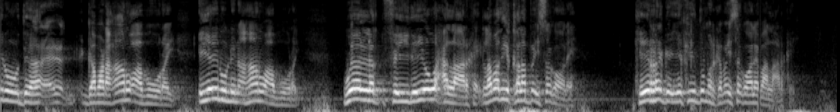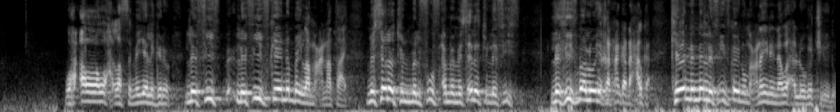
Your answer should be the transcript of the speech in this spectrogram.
inuu de gabadh ahaan u abuuray iyo inuu nin ahaan u abuuray. Waa la faydeyo waxaa la arkay. Labadii qalabba isagoo leh. Kii ragga iyo kii dumarkaba isagoo leh baa la arkay wax alla wax la sameeya la lafiif lafiifkeenan bay la macno tahay. Masalatu lmalfuuf ama masalatu lafiif. Lafiif baa loo yaqaan xagga dhaxalka. Keenana lafiifkaynu macnaynayna waxa looga jeedo.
